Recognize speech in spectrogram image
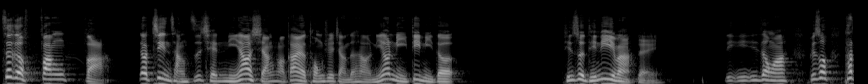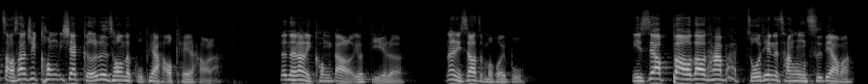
这个方法。要进场之前，你要想好。刚才有同学讲的很好，你要拟定你的停损停利嘛？对，你你你懂吗？比如说他早上去空一些隔日冲的股票，OK 了，好了，真的让你空到了又跌了，那你是要怎么回补？你是要抱到他把昨天的长虹吃掉吗？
